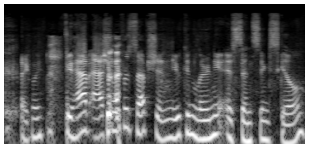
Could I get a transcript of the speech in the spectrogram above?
Technically, if you have astral perception, you can learn the sensing skill.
